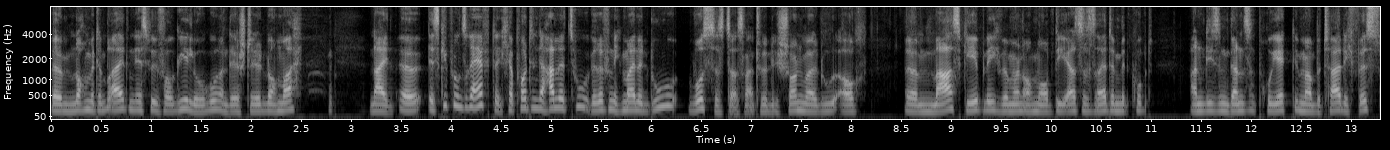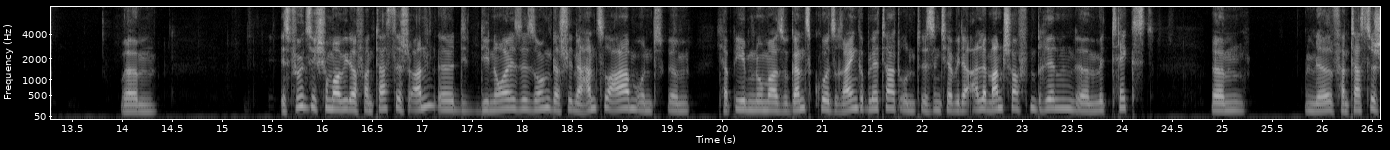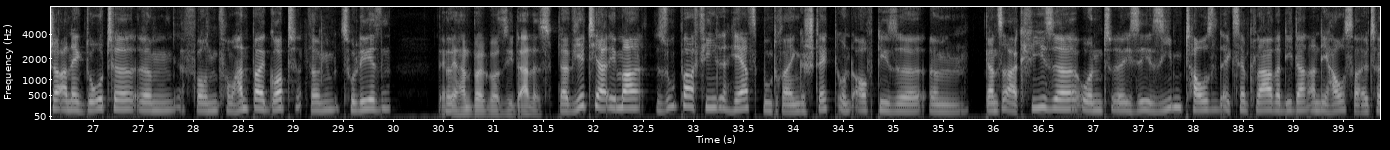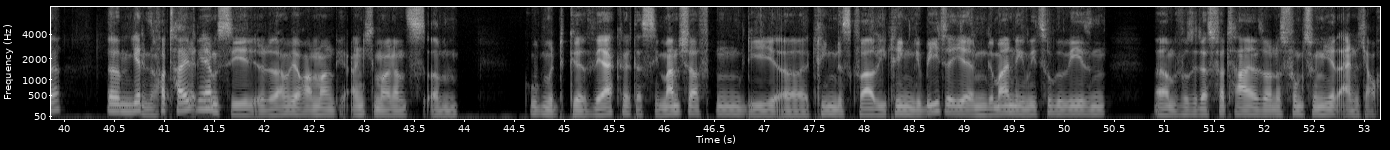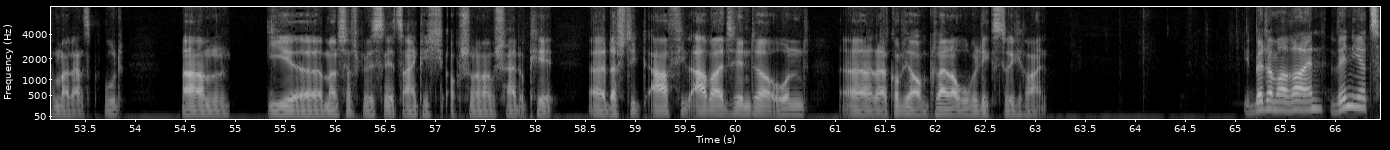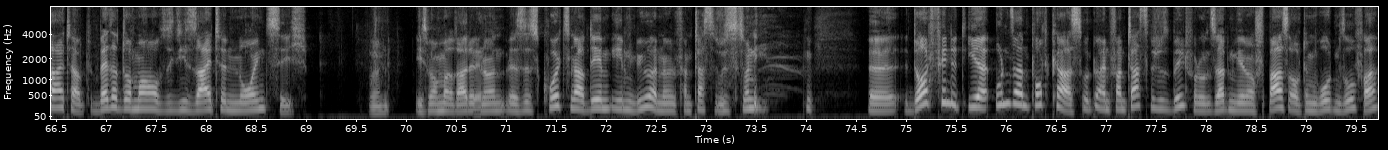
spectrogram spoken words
Ähm, noch mit dem alten SWVG-Logo an der Stelle nochmal. Nein, äh, es gibt unsere Hefte. Ich habe heute in der Halle zugegriffen. Ich meine, du wusstest das natürlich schon, weil du auch ähm, maßgeblich, wenn man auch mal auf die erste Seite mitguckt, an diesem ganzen Projekt immer beteiligt bist. Ähm, es fühlt sich schon mal wieder fantastisch an, äh, die, die neue Saison, das in der Hand zu haben. Und ähm, ich habe eben nur mal so ganz kurz reingeblättert und es sind ja wieder alle Mannschaften drin äh, mit Text. Ähm, eine fantastische Anekdote ähm, vom, vom Handballgott ähm, zu lesen. der, der Handballgott sieht alles. Da wird ja immer super viel Herzblut reingesteckt und auch diese ähm, ganze Akquise und äh, ich sehe 7000 Exemplare, die dann an die Haushalte ähm, jetzt Genau. verteilt werden. MC, da haben wir auch einmal, eigentlich mal ganz ähm, gut mit gewerkelt, dass die Mannschaften, die äh, kriegen das quasi, kriegen Gebiete hier im Gemeindegebiet zugewiesen, ähm, wo sie das verteilen sollen. Das funktioniert eigentlich auch immer ganz gut. Ähm, die äh, Mannschaften wissen jetzt eigentlich auch schon mal Bescheid, okay, äh, da steht A, viel Arbeit hinter und äh, da kommt ja auch ein kleiner Obelix durch rein. Ich blätter mal rein. Wenn ihr Zeit habt, blättert doch mal auf die Seite 90. Mhm. Ich mach mal gerade, Ja. es ist kurz nachdem eben Björn ein fantastisches Turnier. äh, dort findet ihr unseren Podcast und ein fantastisches Bild von uns. Da hatten wir noch Spaß auf dem roten Sofa.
